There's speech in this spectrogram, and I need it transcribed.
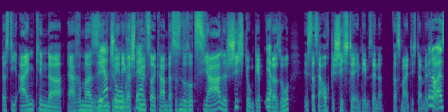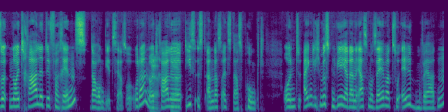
dass die einen Kinder ärmer sind, Wertung, weniger Spielzeug ja. haben, dass es eine soziale Schichtung gibt ja. oder so, ist das ja auch Geschichte in dem Sinne. Das meinte ich damit. Genau, also neutrale Differenz, darum geht es ja so, oder? Neutrale, dies ist anders als das, Punkt. Und eigentlich müssten wir ja dann erstmal selber zu Elben werden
